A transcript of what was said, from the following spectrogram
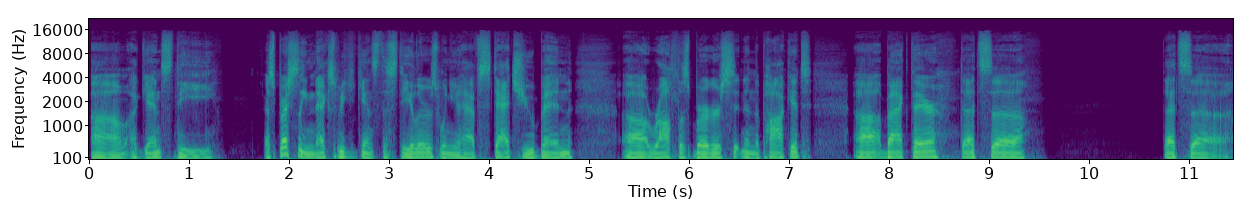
um, against the especially next week against the Steelers when you have statue Ben uh, Roethlisberger sitting in the pocket uh, back there. That's uh, that's uh,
